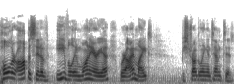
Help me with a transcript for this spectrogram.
polar opposite of evil in one area where I might be struggling and tempted.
